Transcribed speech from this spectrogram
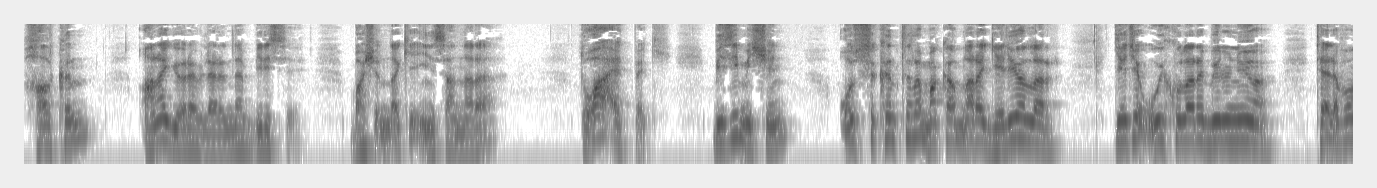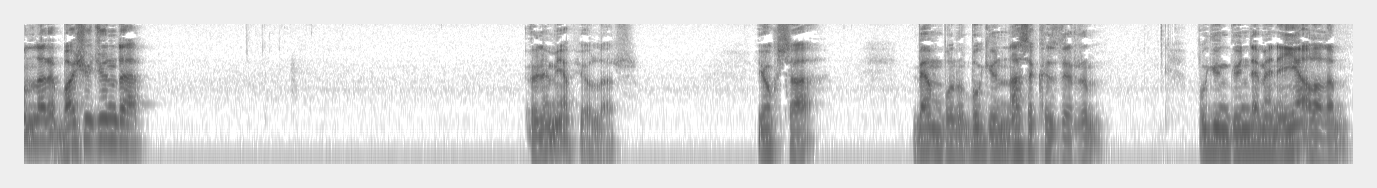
halkın ana görevlerinden birisi. Başındaki insanlara dua etmek. Bizim için o sıkıntılı makamlara geliyorlar. Gece uykuları bölünüyor. Telefonları başucunda. Öyle mi yapıyorlar? Yoksa ben bunu bugün nasıl kızdırırım? Bugün gündeme neyi alalım?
